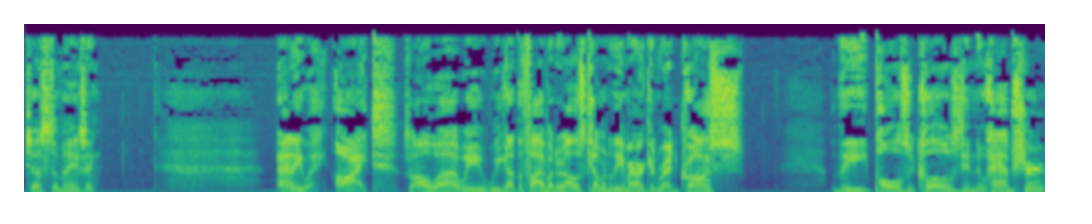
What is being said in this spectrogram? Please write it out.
Just amazing. Anyway, all right. So uh, we, we got the $500 coming to the American Red Cross. The polls are closed in New Hampshire.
